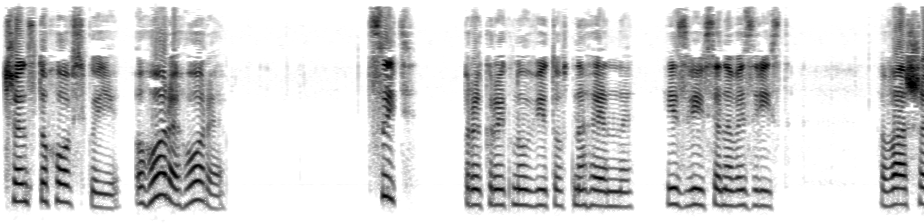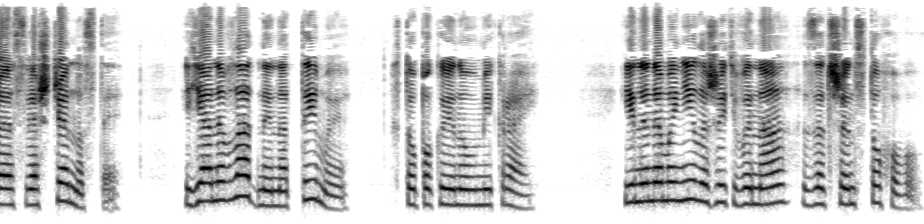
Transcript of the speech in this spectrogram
Ченстоховської, горе, горе. Цить, прикрикнув Вітовт на Генне і звівся на весь зріст. Ваше священносте, я не владний над тими, хто покинув мій край, і не на мені лежить вина за Ченстохову.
